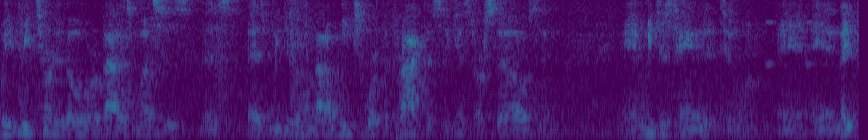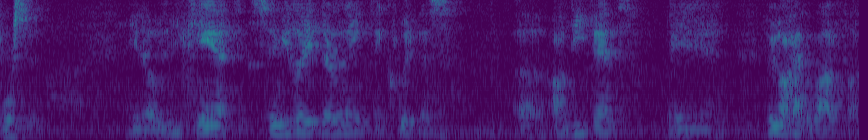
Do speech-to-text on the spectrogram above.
we, we turn it over about as much as, as as we do in about a week's worth of practice against ourselves, and and we just handed it to them, and, and they forced it. You know, you can't simulate their length and quickness uh, on defense, and we're gonna have a lot of fun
